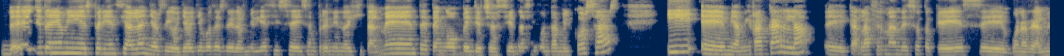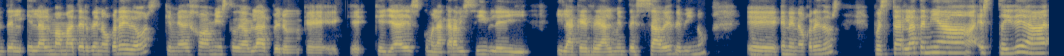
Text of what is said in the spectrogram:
yo tenía mi experiencia online, ya os digo, yo llevo desde 2016 emprendiendo digitalmente, tengo 2850.000 cosas y eh, mi amiga Carla, eh, Carla Fernández Soto, que es, eh, bueno, realmente el, alma mater de Nogredos, que me ha dejado a mí esto de hablar, pero que, que, ya es como la cara visible y, y la que realmente sabe de vino, eh, en Enogredos, pues Carla tenía esta idea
